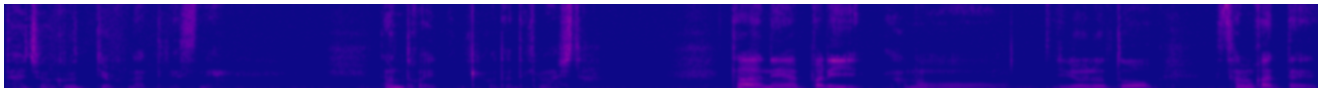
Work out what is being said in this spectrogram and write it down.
体調がぐっと良くなってですねなんとか行くことができました。ただねやっぱりあのいろいろと寒かったり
